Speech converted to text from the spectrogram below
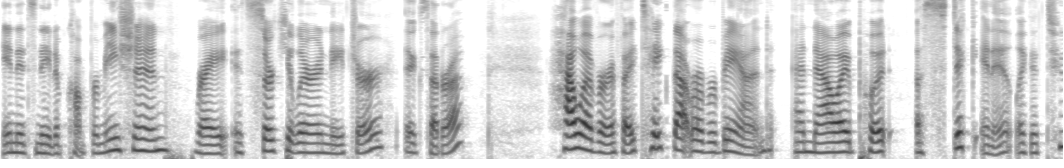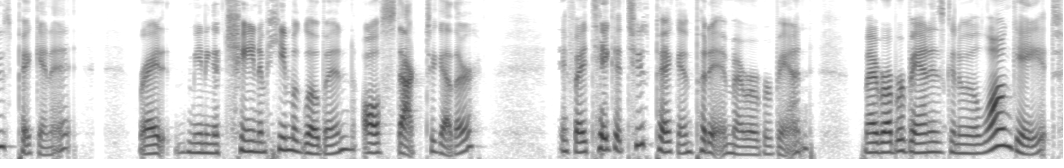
in its native conformation, right? It's circular in nature, etc. However, if I take that rubber band and now I put a stick in it, like a toothpick in it, right? Meaning a chain of hemoglobin all stacked together. If I take a toothpick and put it in my rubber band, my rubber band is going to elongate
